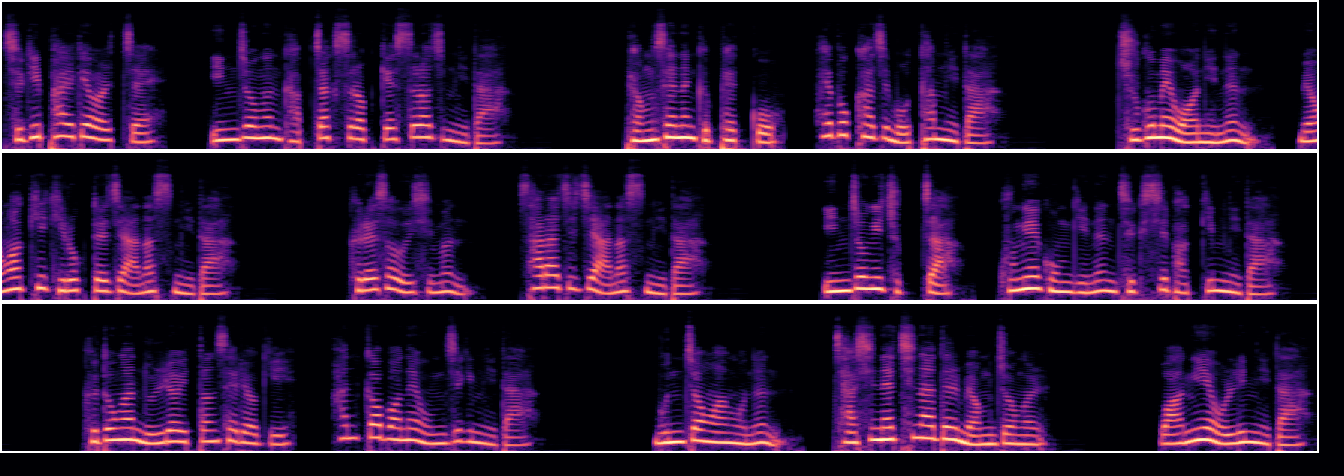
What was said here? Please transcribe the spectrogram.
즉위 8개월째 인종은 갑작스럽게 쓰러집니다. 병세는 급했고 회복하지 못합니다. 죽음의 원인은 명확히 기록되지 않았습니다. 그래서 의심은 사라지지 않았습니다. 인종이 죽자 궁의 공기는 즉시 바뀝니다. 그동안 눌려있던 세력이 한꺼번에 움직입니다. 문정왕후는 자신의 친아들 명종을 왕위에 올립니다.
